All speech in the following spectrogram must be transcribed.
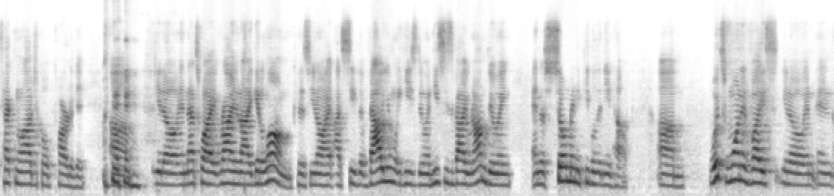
technological part of it. um, you know, and that's why Ryan and I get along because you know I, I see the value in what he's doing, he sees the value in what I'm doing, and there's so many people that need help. Um, what's one advice, you know, and, and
